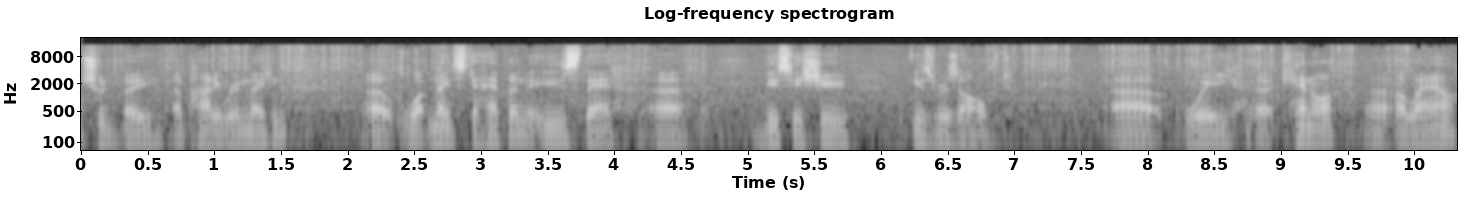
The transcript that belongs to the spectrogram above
should be a party room meeting. Uh, what needs to happen is that uh, this issue is resolved. Uh, we uh, cannot uh, allow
